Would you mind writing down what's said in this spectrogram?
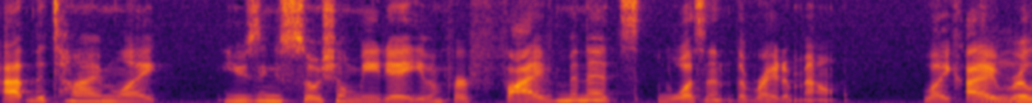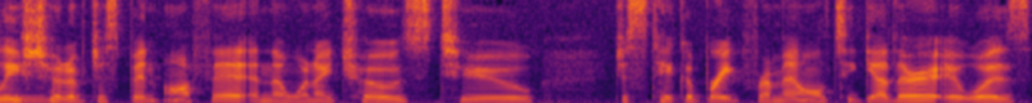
at the time, like, using social media even for five minutes wasn't the right amount. Like, I really mm-hmm. should have just been off it. And then when I chose to just take a break from it altogether, it was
